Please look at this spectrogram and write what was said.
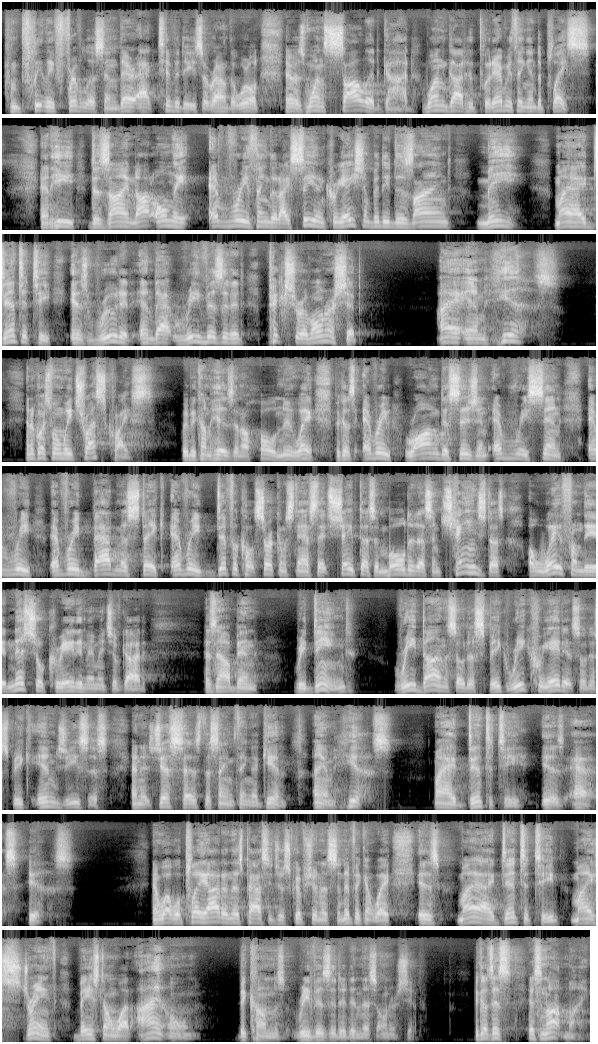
completely frivolous in their activities around the world. There was one solid God, one God who put everything into place. And he designed not only everything that I see in creation, but he designed me. My identity is rooted in that revisited picture of ownership. I am his. And of course, when we trust Christ, we become his in a whole new way because every wrong decision, every sin, every, every bad mistake, every difficult circumstance that shaped us and molded us and changed us away from the initial creative image of God has now been redeemed, redone, so to speak, recreated, so to speak, in Jesus. And it just says the same thing again. I am His. My identity is as His. And what will play out in this passage of scripture in a significant way is my identity, my strength based on what I own becomes revisited in this ownership. Because it's, it's not mine.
